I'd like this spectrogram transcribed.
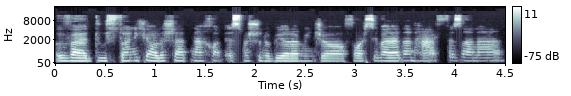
و دوستانی که حالا شاید نخوان اسمشون رو بیارم اینجا فارسی بلدن حرف بزنن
